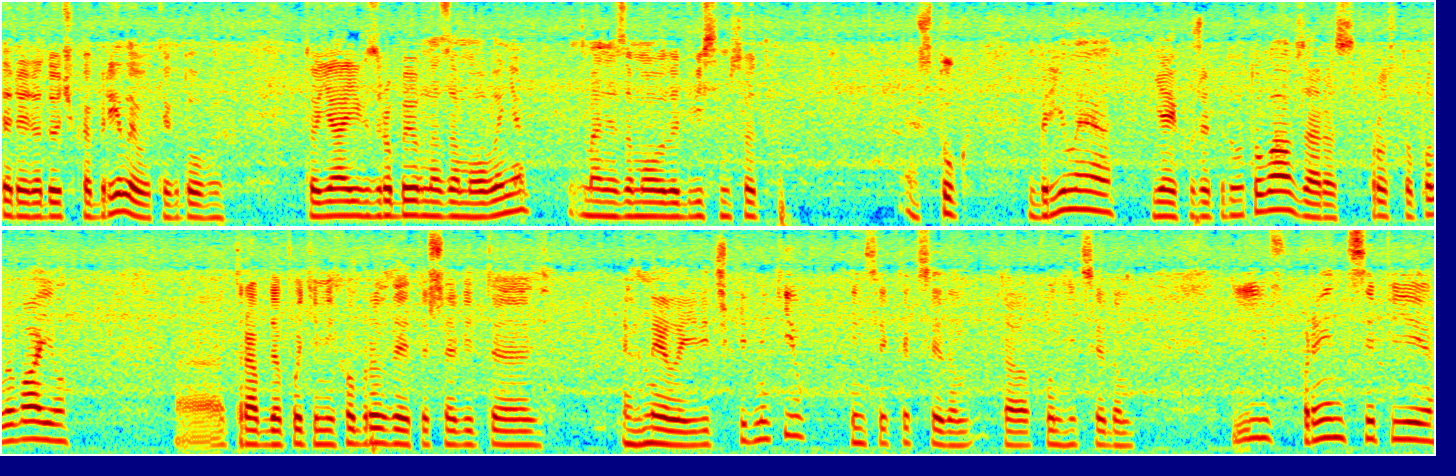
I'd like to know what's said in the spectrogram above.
рядочка бріли, отих довгих, то я їх зробив на замовлення. У мене замовили 2700 штук брілея. Я їх вже підготував, зараз просто поливаю. Е, Треба буде потім їх оброзити ще від е, гнили і від шкідників інсектицидом та фунгіцидом. І в принципі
